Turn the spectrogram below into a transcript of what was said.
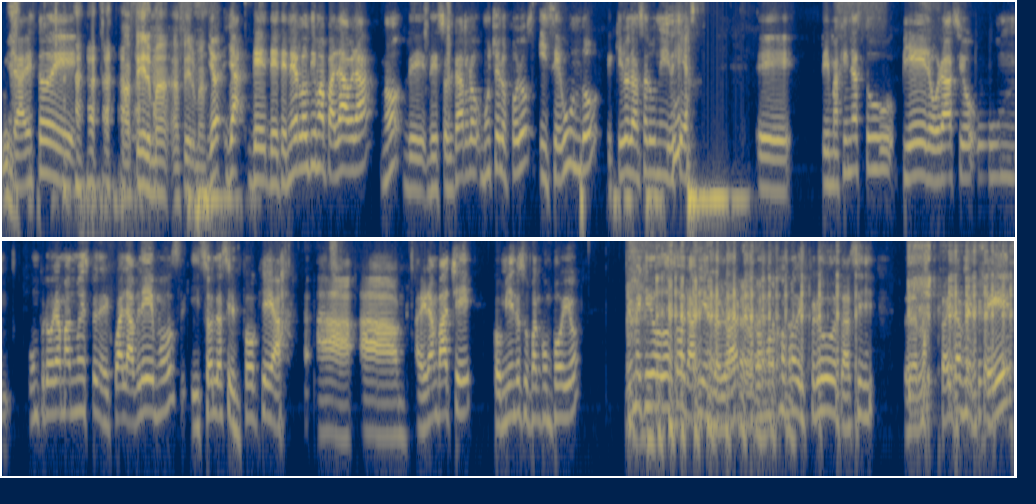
O sea, esto de... afirma, afirma. ya, de, de, tener la última palabra, ¿no? De, de, soltarlo mucho en los foros. Y segundo, quiero lanzar una idea. Eh, ¿Te imaginas tú, Pierre, Horacio, un, un, programa nuestro en el cual hablemos y solo se enfoque a, a, a, a Gran Bache comiendo su pan con pollo? Yo me quedo dos horas viéndolo, ¿no? cómo, cómo disfruta, así. De verdad, ahorita me pegué,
